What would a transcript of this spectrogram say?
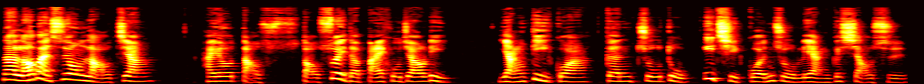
那老板是用老姜，还有捣捣碎的白胡椒粒、洋地瓜跟猪肚一起滚煮两个小时。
